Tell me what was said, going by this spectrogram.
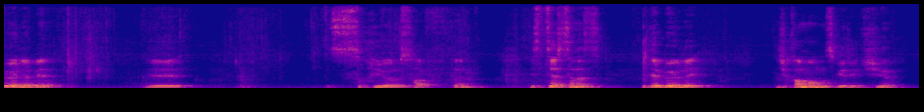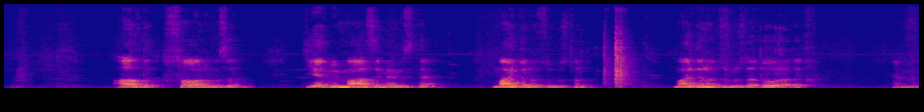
böyle bir e, sıkıyoruz hafiften. İsterseniz bir de böyle yıkamamız gerekiyor. Aldık soğanımızı. Diğer bir malzememiz de maydanozumuzdan. Maydanozumuzu da doğradık. Hemen.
